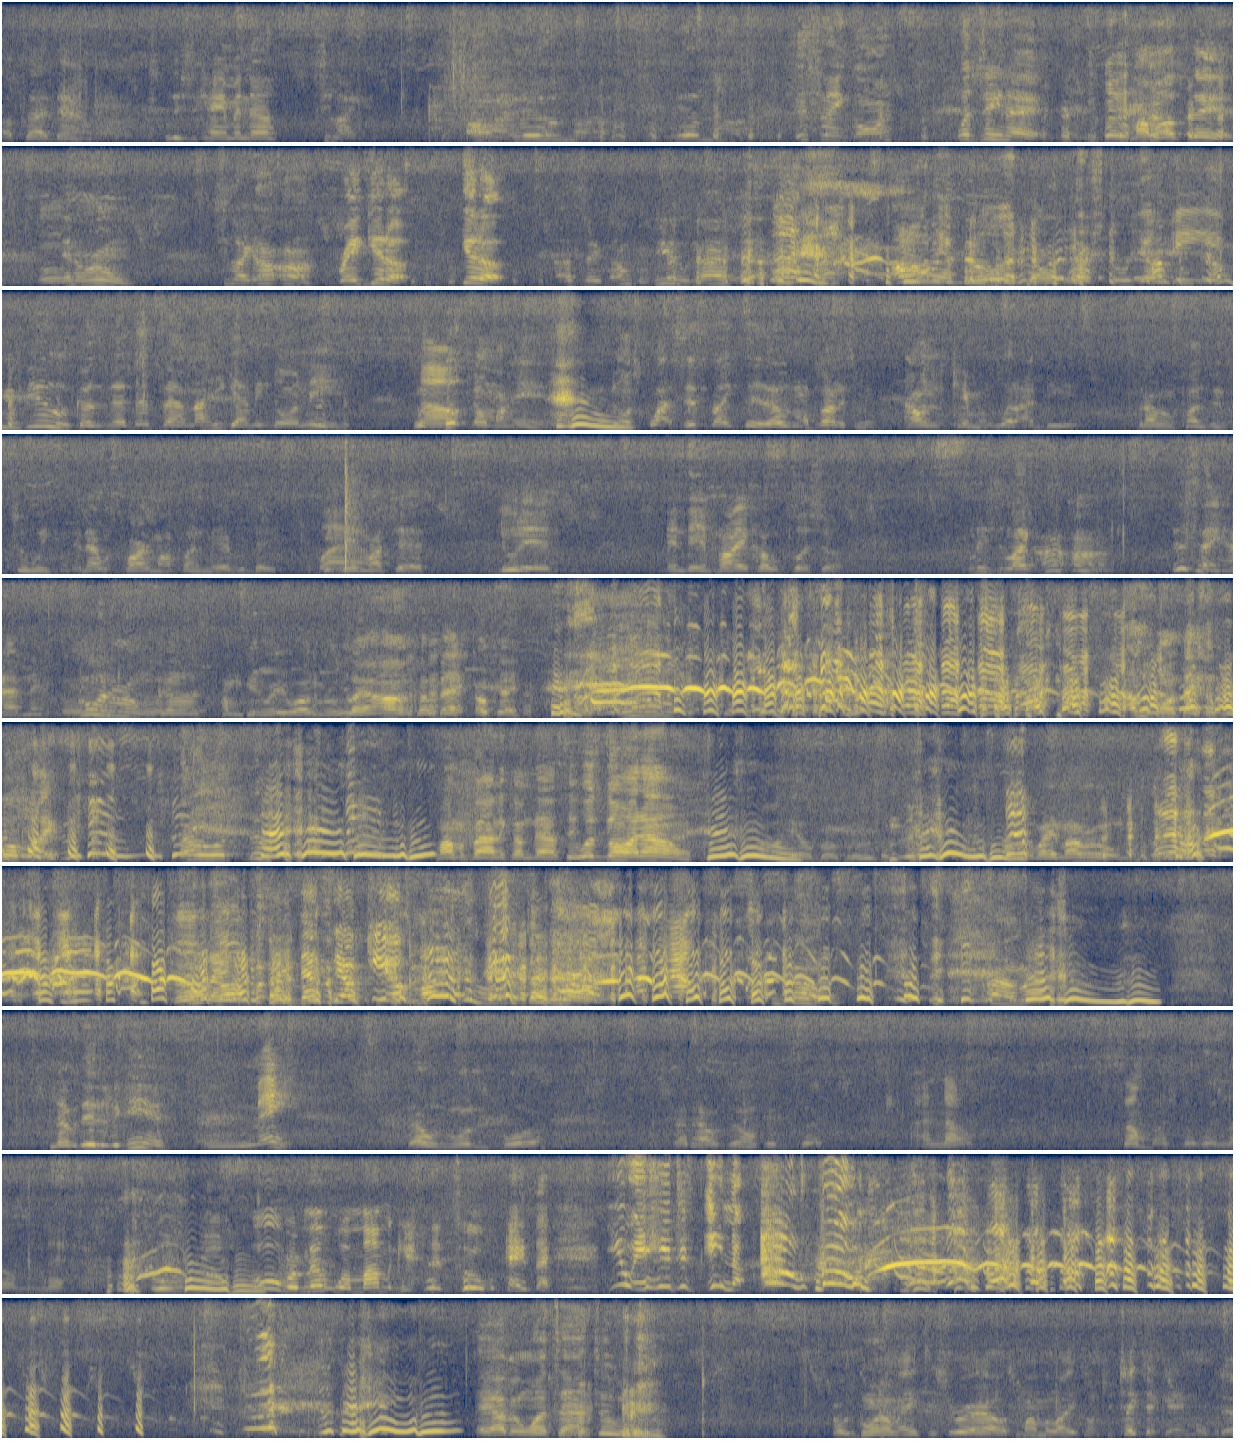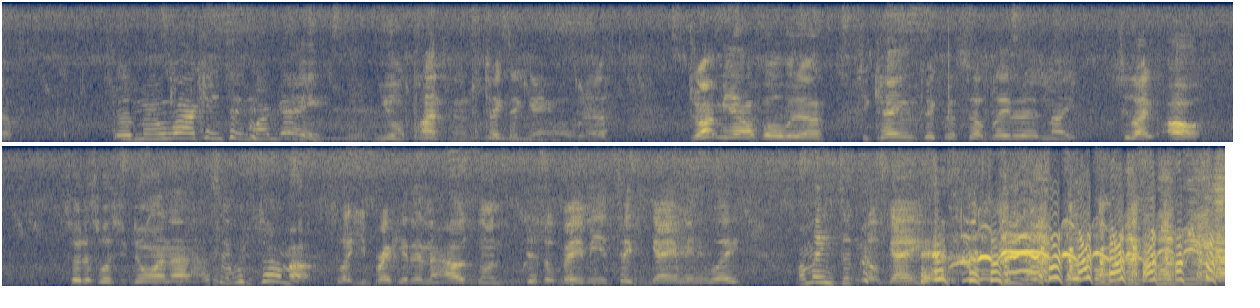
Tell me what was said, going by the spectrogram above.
Upside down. Alicia came in there. She like, oh hell no, hell no, this ain't going. Where's Gina at? Mama upstairs in the room. She like, uh uh, Ray, get up, get up. I said, I'm confused now. All that blood don't rush through your I'm, head. I'm confused because at that time now he got me doing these with Oh. books on my hand, doing squats just like this. That was my punishment. I don't can't remember what I did, but I was on punishment for two weeks, and that was part of my punishment every day. Wow. Get in my chest, do this, and then probably a couple push-ups. Police like, uh-uh. This ain't happening. Go in the room, cuz. I'm getting ready to walk in the room. He's like, uh-uh, come back. Okay. I'm going back and forth like, I don't know what to do. Mama finally come down and said, what's going on? Oh, hell, bro, Bruce. I'm my room. That's your cue. no. I'm. Never did it again. Man, That was one of the boy. That house, they don't 57. I know. So much that went on in that house. Oh, no. Oh, remember when Mama got into it with Kay said, You in here just eating up all the food. Hey, I've been one time too. I was going over to Auntie Sherrod house. Mama like, don't you take that game over there. Man, why I can't take my game? You don't punch me, don't take that game over there. Drop me off over there. She came and picked us up later that night. She like, oh, so that's what you doing now? I said, what you talking about? She like, you break it in the house, you gonna disobey me and take the game anyway? I mean, he took no game. He was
